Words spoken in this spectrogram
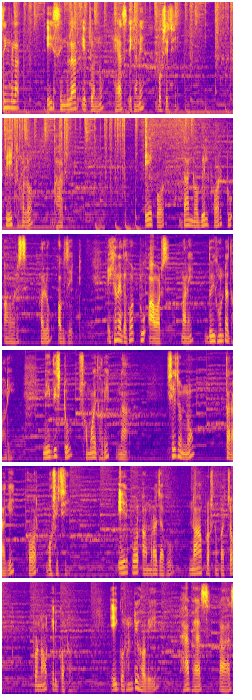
সিঙ্গুলার এই সিঙ্গুলার এর জন্য হ্যাজ এখানে বসেছে। রিট হলো ভার। এরপর the novel for two hours হলো অবজেক্ট এখানে দেখো টু আওয়ার্স মানে দুই ঘণ্টা ধরে, নির্দিষ্ট সময় ধরে না। সেজন্য তার আগে ফর বসেছি। এরপর আমরা যাব না প্রশ্নবাচক প্রনাউন এর গঠন। এই গঠনটি হবে have has plus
